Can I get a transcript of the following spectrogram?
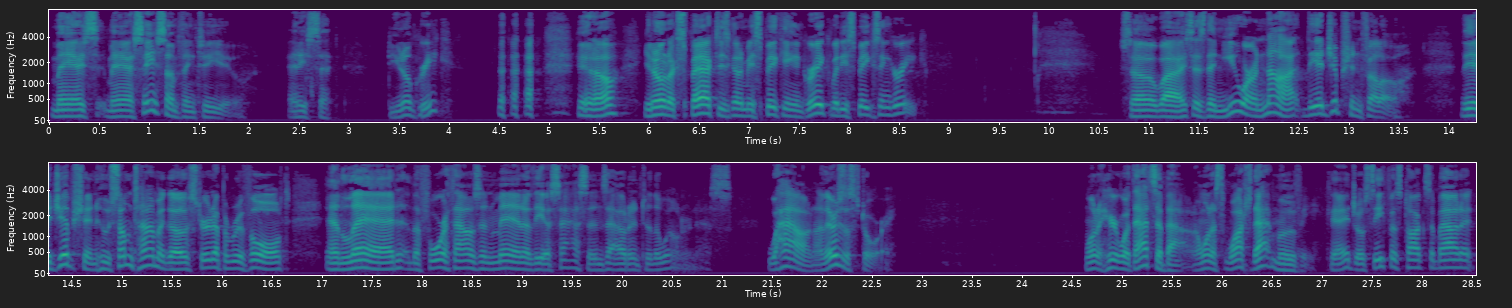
may I, may I say something to you? And he said, Do you know Greek? you know, you don't expect he's going to be speaking in Greek, but he speaks in Greek. So uh, he says, Then you are not the Egyptian fellow the Egyptian who some time ago stirred up a revolt and led the 4,000 men of the assassins out into the wilderness. Wow, now there's a story. I want to hear what that's about. I want to watch that movie. Okay, Josephus talks about it.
